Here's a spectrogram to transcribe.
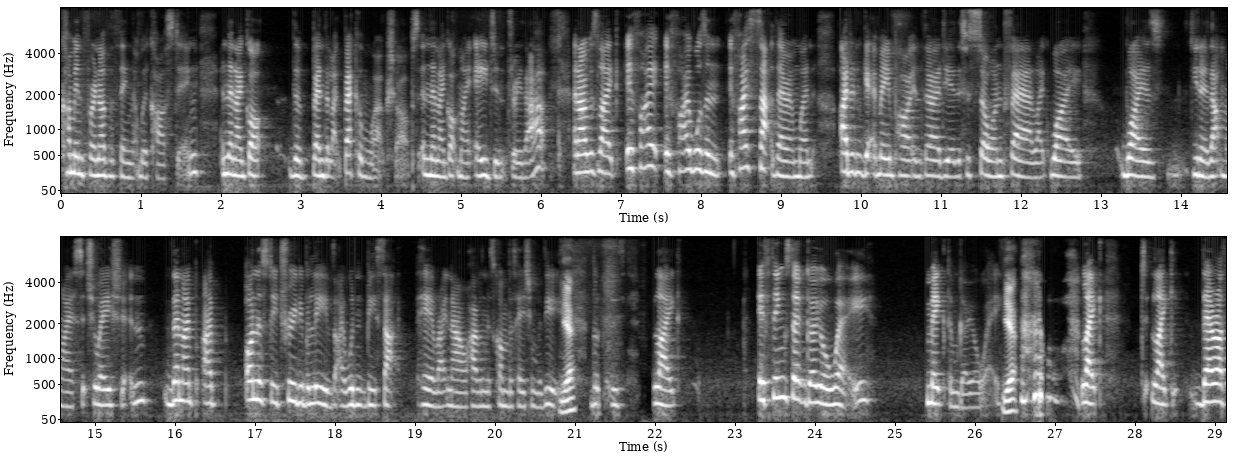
come in for another thing that we're casting. And then I got the Bend It Like Beckham workshops and then I got my agent through that. And I was like if I if I wasn't if I sat there and went I didn't get a main part in third year this is so unfair like why why is you know that my situation? Then I I honestly truly believe that I wouldn't be sat here right now having this conversation with you. Yeah. because like if things don't go your way make them go your way. Yeah. like like there are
